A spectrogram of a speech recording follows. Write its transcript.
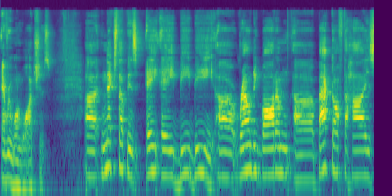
everyone watches. Uh, next up is AABB, uh, rounding bottom, backed off the highs,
